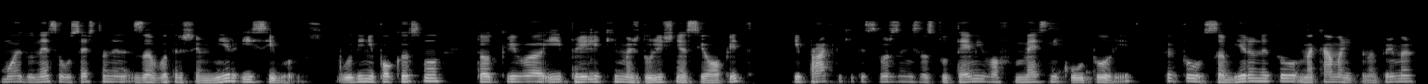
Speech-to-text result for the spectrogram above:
му е донесъл усещане за вътрешен мир и сигурност. Години по-късно той открива и прилики между личния си опит и практиките свързани с тотеми в местни култури, като събирането на камъните, например,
